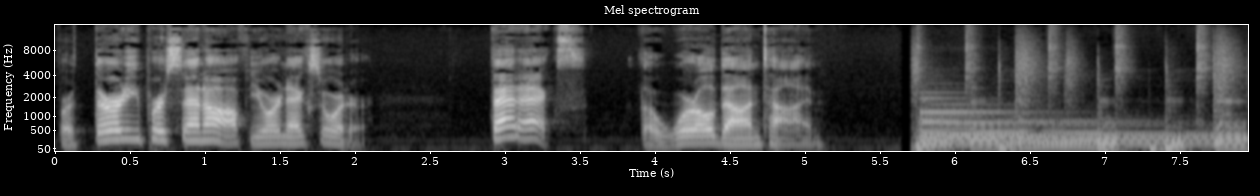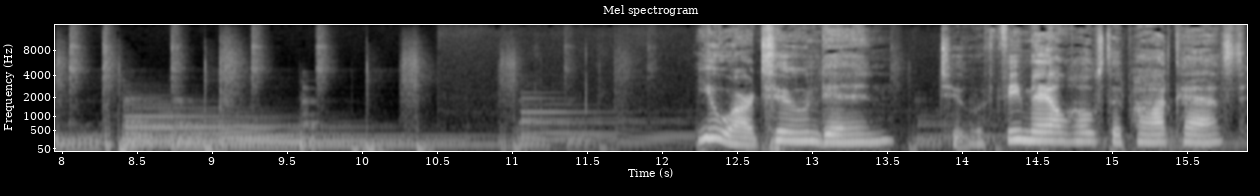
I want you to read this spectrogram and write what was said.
for 30% off your next order. FedEx, the world on time. You are tuned in to a female hosted podcast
